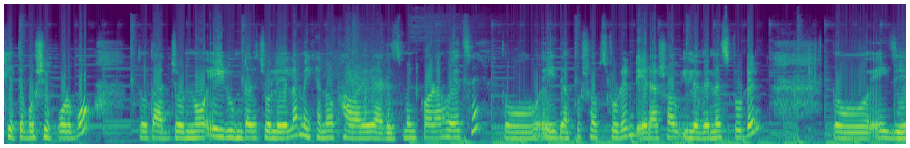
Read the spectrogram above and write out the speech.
খেতে বসে পড়ব। তো তার জন্য এই রুমটাতে চলে এলাম। এখানেও খাবারের অ্যারেঞ্জমেন্ট করা হয়েছে। তো এই দেখো সব স্টুডেন্ট এরা সব ইলেভেনের স্টুডেন্ট তো এই যে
